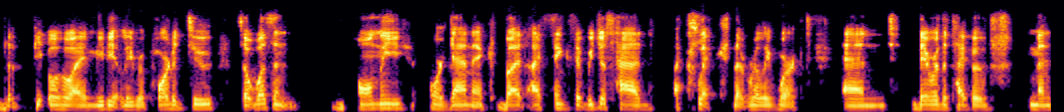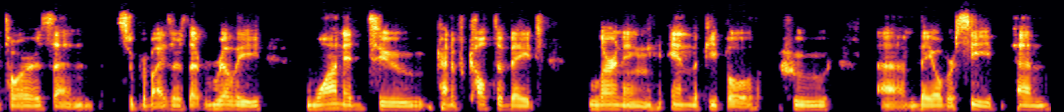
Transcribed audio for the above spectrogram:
the people who i immediately reported to so it wasn't only organic but i think that we just had a click that really worked and they were the type of mentors and supervisors that really wanted to kind of cultivate learning in the people who um, they oversee. And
